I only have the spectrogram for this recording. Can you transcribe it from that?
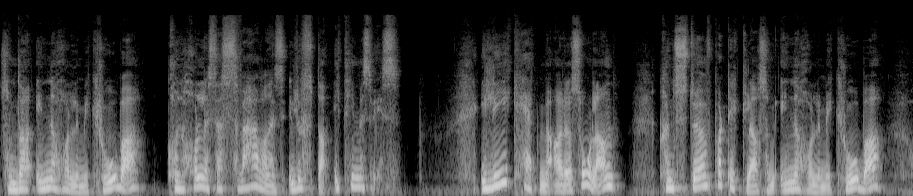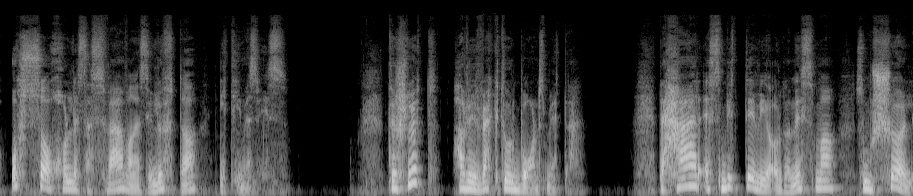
som da inneholder mikrober, kan holde seg svevende i lufta i timevis. I likhet med areosolene kan støvpartikler som inneholder mikrober, også holde seg svevende i lufta i timevis. Til slutt har vi vektorbåren smitte. Dette er smitte via organismer som sjøl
